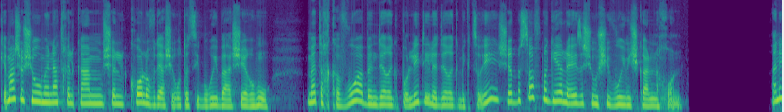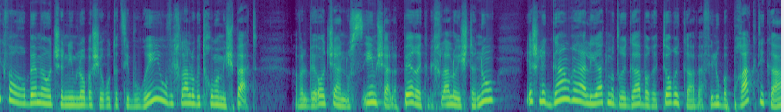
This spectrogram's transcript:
כמשהו שהוא מנת חלקם של כל עובדי השירות הציבורי באשר הוא, מתח קבוע בין דרג פוליטי לדרג מקצועי, שבסוף מגיע לאיזשהו שיווי משקל נכון. אני כבר הרבה מאוד שנים לא בשירות הציבורי, ובכלל לא בתחום המשפט, אבל בעוד שהנושאים שעל הפרק בכלל לא השתנו, יש לגמרי עליית מדרגה ברטוריקה ואפילו בפרקטיקה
